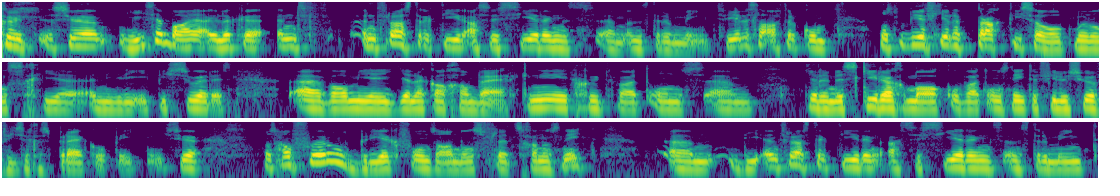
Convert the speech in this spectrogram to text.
Goed, so hier's 'n baie oulike inf infrastruktuur assesserings um, instrument. So julle sal agterkom, ons probeer vir julle praktiese hulpmiddels gee in hierdie episode uh waarmee julle kan gaan werk. Nie net goed wat ons um julle nuuskierig maak of wat ons net 'n filosofiese gesprek op het nie. So ons gaan voor ons breek vir ons handelsflits gaan ons net ehm um, die infrastruktuur assesseringsinstrument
